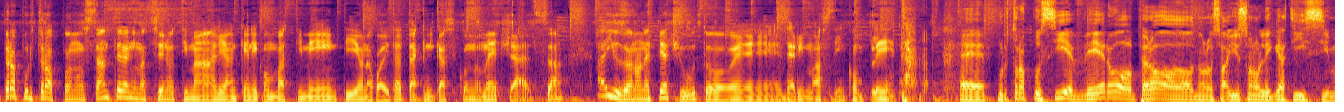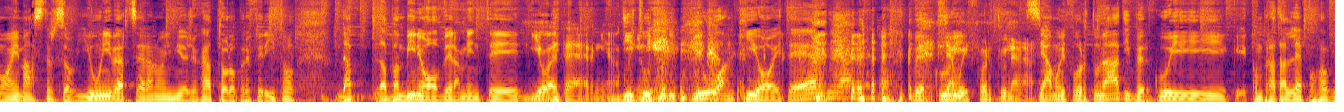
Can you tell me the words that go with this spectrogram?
Però purtroppo, nonostante le animazioni ottimali, anche nei combattimenti e una qualità tecnica secondo me eccelsa, Ayuso non è piaciuto ed è rimasto incompleta. Eh, purtroppo sì, è vero, però non lo so, io sono legatissimo ai Masters of Universe, erano il mio giocattolo preferito da, da bambino, ho veramente... Io di- Eternia, Di quindi. tutto di più, anch'io Eternia. eh, per cui Siamo i fortunati. Siamo i fortunati, per cui... comprata all'epoca ovviamente,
